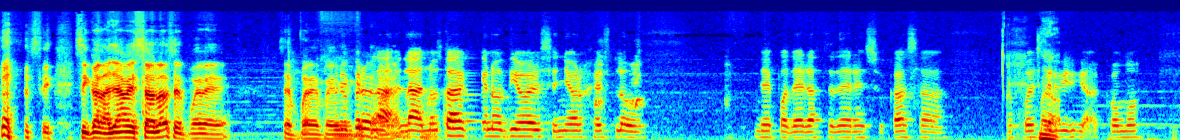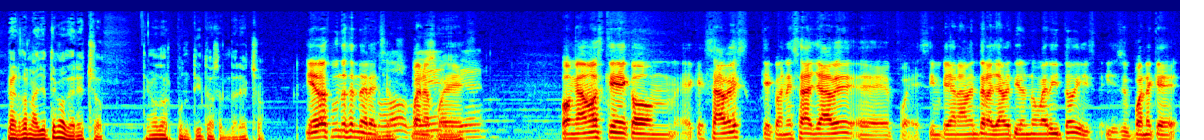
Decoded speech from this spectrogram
si, si con la llave solo se puede, se puede pedir. Pero, la, nota que nos dio el señor Heslow de poder acceder en su casa nos puede Bueno. servir como. Perdona, yo tengo derecho. Tengo dos puntitos en derecho. Tiene dos puntos en derecho. No, bueno, bien, pues bien. pongamos que con eh, que sabes que con esa llave, eh, pues simple y llanamente la llave tiene un numerito y, y se supone que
